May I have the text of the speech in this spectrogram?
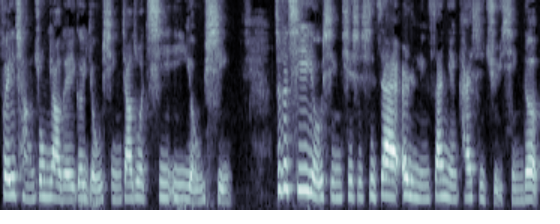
非常重要的一个游行，叫做七一游行。这个七一游行其实是在二零零三年开始举行的。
